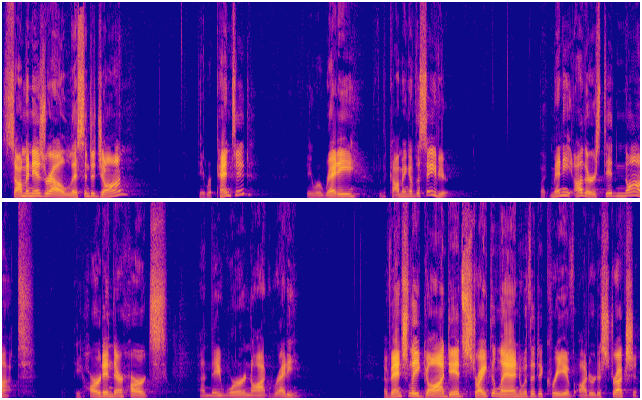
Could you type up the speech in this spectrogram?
Some in Israel listened to John, they repented, they were ready for the coming of the Savior. But many others did not. They hardened their hearts and they were not ready. Eventually, God did strike the land with a decree of utter destruction.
